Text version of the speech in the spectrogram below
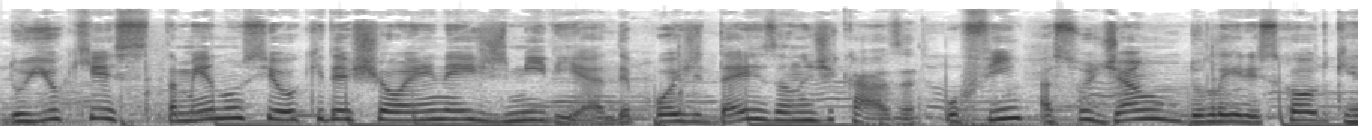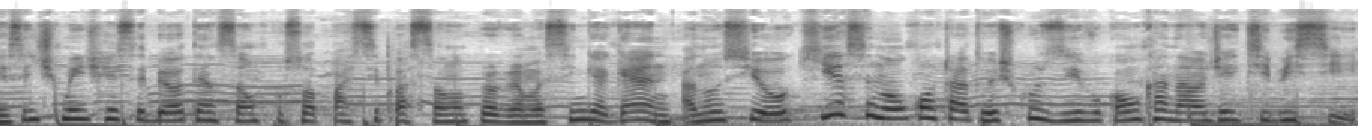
do YouKiss, também anunciou que deixou a NH Media depois de 10 anos de casa. Por fim, a Sujang, do Ladies Code, que recentemente recebeu atenção por sua participação no programa Sing Again, anunciou que assinou um contrato exclusivo exclusivo com o canal JTBC.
